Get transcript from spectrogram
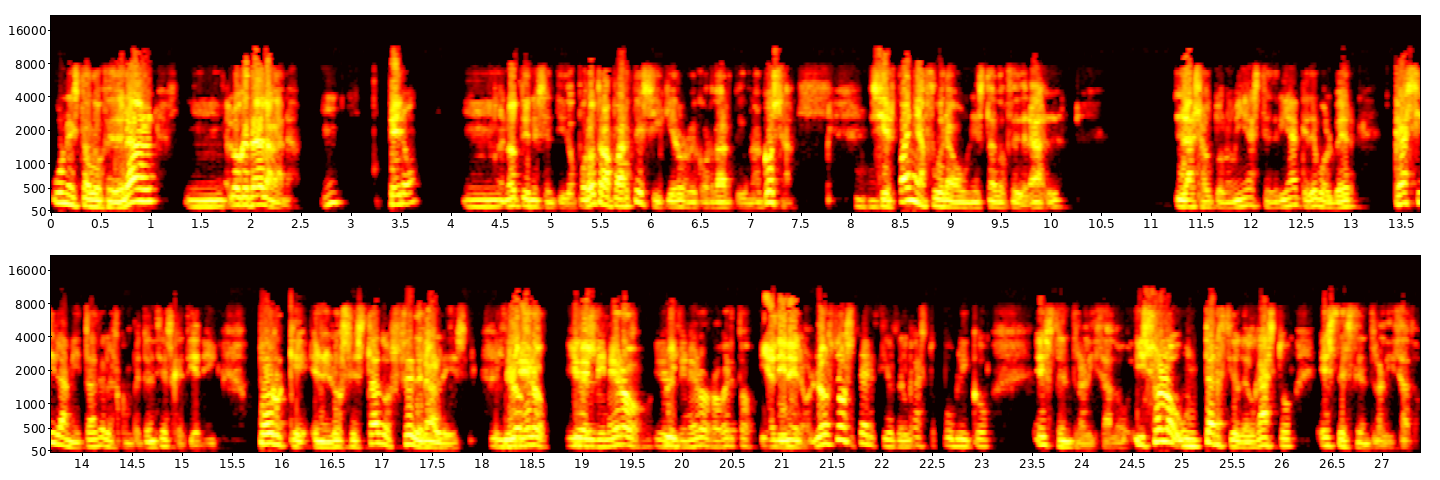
un Estado federal, mm, lo que te dé la gana, pero mm, no tiene sentido. Por otra parte, sí quiero recordarte una cosa. Si España fuera un Estado federal, las autonomías tendrían que devolver casi la mitad de las competencias que tienen, porque en los estados federales el dinero, Y del dinero, y del dinero, Roberto. Y el dinero. Los dos tercios del gasto público es centralizado y solo un tercio del gasto es descentralizado.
